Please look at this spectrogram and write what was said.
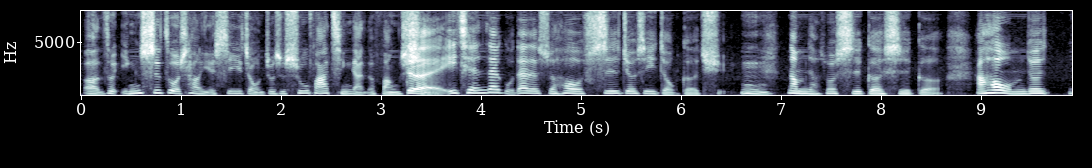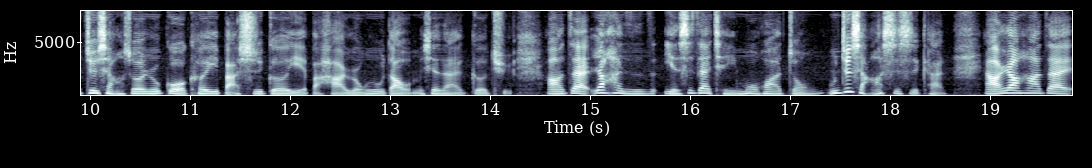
呃，做吟诗作唱也是一种就是抒发情感的方式。对，以前在古代的时候，诗就是一种歌曲。嗯，那我们讲说诗歌，诗歌，然后我们就就想说，如果可以把诗歌也把它融入到我们现在的歌曲，然后再让孩子也是在潜移默化中，我们就想要试试看，然后让他在，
